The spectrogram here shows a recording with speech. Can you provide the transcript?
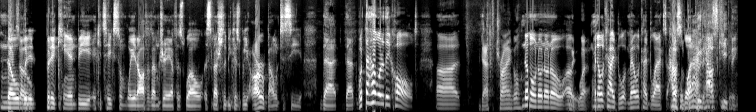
No, So- but it but it can be. It could take some weight off of MJF as well, especially because we are bound to see that that what the hell are they called? Uh, Death Triangle. no, no, no, no. Uh, Wait, what? Malakai Bl- Malakai Black's House, House of of Black. Black. Good housekeeping.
